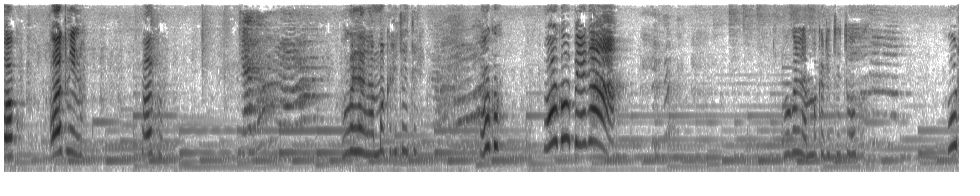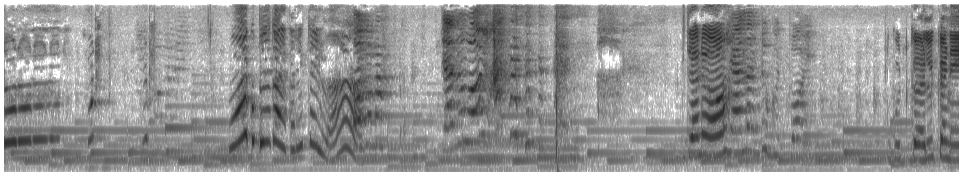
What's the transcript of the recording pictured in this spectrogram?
ಹೋಗ್ ಹೋಗ್ ನೀನು ಹೋಗು. ಹೋಗಲ್ಲ ಅಮ್ಮ ಕರಿತೈತೆ ಹೋಗು ಹೋಗು ಬೇಗ. ಹೋಗಲ್ಲ ಅಮ್ಮ ಕರಿತೈತೆ ಹೋಗು. ಓಡು ಓಡು ಓಡು ಓಡು ಓಡು ಓಡು. ಹೋಗು ಬೇಗ ಕರೀತಾ ಇಲ್ವಾ? ಜಾನು. ಗುಡ್ ಗರ್ಲ್ ಕಣೆ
